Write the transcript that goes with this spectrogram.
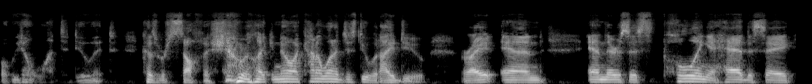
but we don't want to do it because we're selfish. And we're like no i kind of want to just do what i do right? And and there's this pulling ahead to say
